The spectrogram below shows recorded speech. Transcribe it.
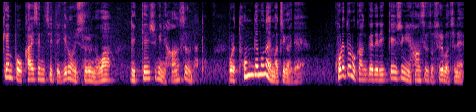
憲法改正について議論するのは立憲主義に反するんだと。これとんでもない間違いでこれとの関係で立憲主義に反するとすればですね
